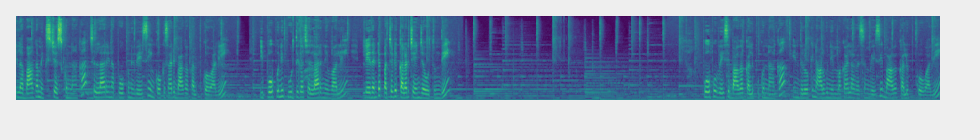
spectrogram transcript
ఇలా బాగా మిక్స్ చేసుకున్నాక చల్లారిన పోపుని వేసి ఇంకొకసారి బాగా కలుపుకోవాలి. ఈ పోపుని పూర్తిగా చల్లారనివ్వాలి. లేదంటే పచ్చడి కలర్ చేంజ్ అవుతుంది. పోపు వేసి బాగా కలుపుకున్నాక ఇందులోకి నాలుగు నిమ్మకాయల రసం వేసి బాగా కలుపుకోవాలి.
